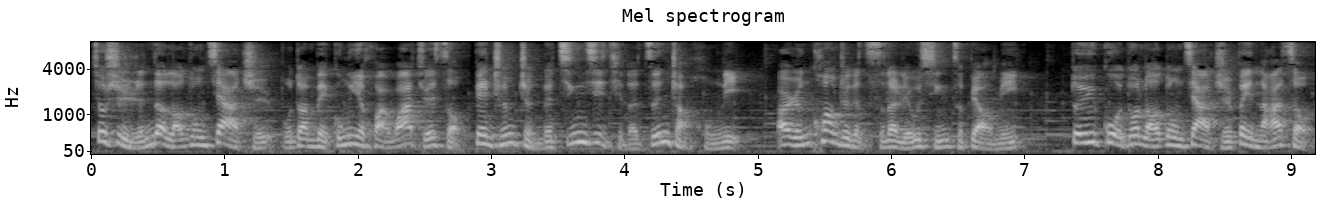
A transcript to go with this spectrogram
就是人的劳动价值不断被工业化挖掘走，变成整个经济体的增长红利。而“人矿”这个词的流行，则表明，对于过多劳动价值被拿走、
